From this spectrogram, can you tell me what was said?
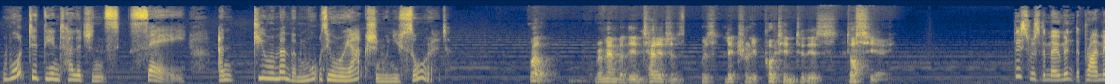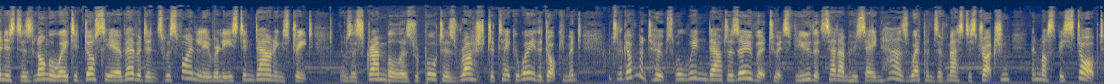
What did the intelligence say? And do you remember? I mean, what was your reaction when you saw it? Well, remember, the intelligence was literally put into this dossier this was the moment the Prime Minister's long awaited dossier of evidence was finally released in Downing Street. There was a scramble as reporters rushed to take away the document, which the government hopes will win doubters over to its view that Saddam Hussein has weapons of mass destruction and must be stopped.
